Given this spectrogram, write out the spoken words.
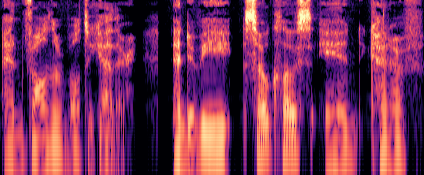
and vulnerable together, and to be so close in kind of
